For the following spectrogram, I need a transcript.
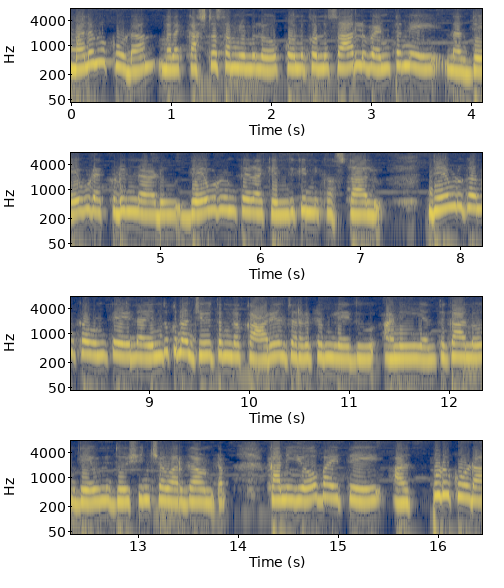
మనము కూడా మన కష్ట సమయంలో కొన్ని కొన్నిసార్లు వెంటనే నా దేవుడు ఎక్కడున్నాడు? దేవుడు ఉంటే నాకు ఎందుకు ఇన్ని కష్టాలు? దేవుడు కనుక ఉంటే నా ఎందుకు నా జీవితంలో కార్యాలు జరగటం లేదు అని ఎంతగానో దేవుని దూషించేవారుగా ఉంటాం. కానీ యోబైతే అయితే అప్పుడు కూడా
